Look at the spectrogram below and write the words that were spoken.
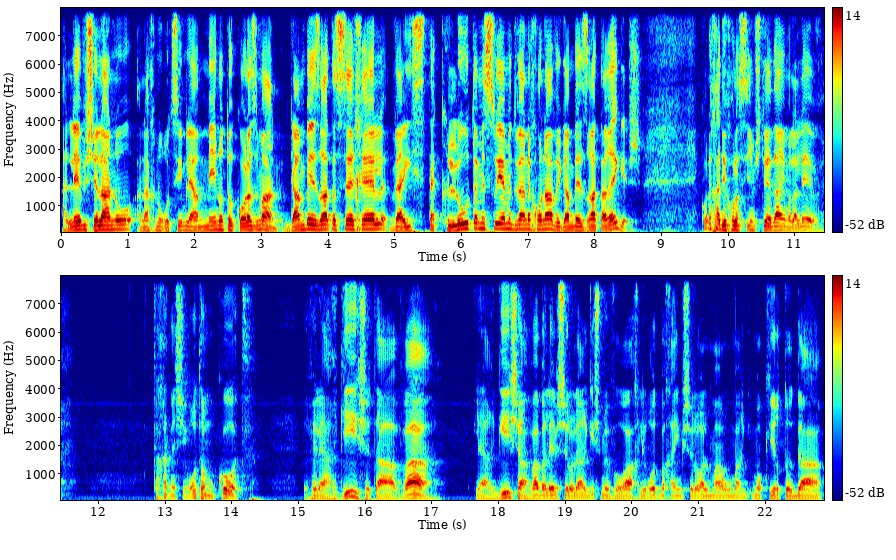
הלב שלנו, אנחנו רוצים לאמן אותו כל הזמן, גם בעזרת השכל וההסתכלות המסוימת והנכונה וגם בעזרת הרגש. כל אחד יכול לשים שתי ידיים על הלב. לקחת נשימות עמוקות ולהרגיש את האהבה, להרגיש אהבה בלב שלו, להרגיש מבורך, לראות בחיים שלו על מה הוא מוקיר תודה,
